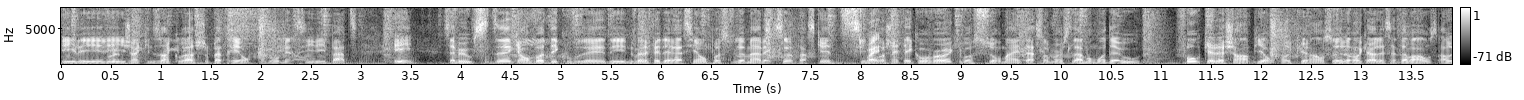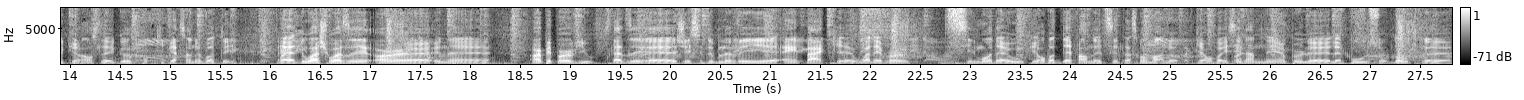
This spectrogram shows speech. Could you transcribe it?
et les, les Ouais. gens qui nous encouragent sur Patreon. On vous remercie les Pats. Et ça veut aussi dire qu'on va découvrir des nouvelles fédérations possiblement avec ça, parce que d'ici Ouais. le prochain takeover, qui va sûrement être à SummerSlam au mois d'août, faut que le champion, en l'occurrence le rocker de Saint-Damas, en l'occurrence le gars pour qui personne n'a voté, euh, doit choisir un, euh, une, euh, un pay-per-view, c'est-à-dire euh, GCW, Impact, whatever, d'ici le mois d'août, puis on va défendre le titre à ce moment-là. Fait qu'on va essayer Ouais. d'amener un peu le, le pool sur d'autres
